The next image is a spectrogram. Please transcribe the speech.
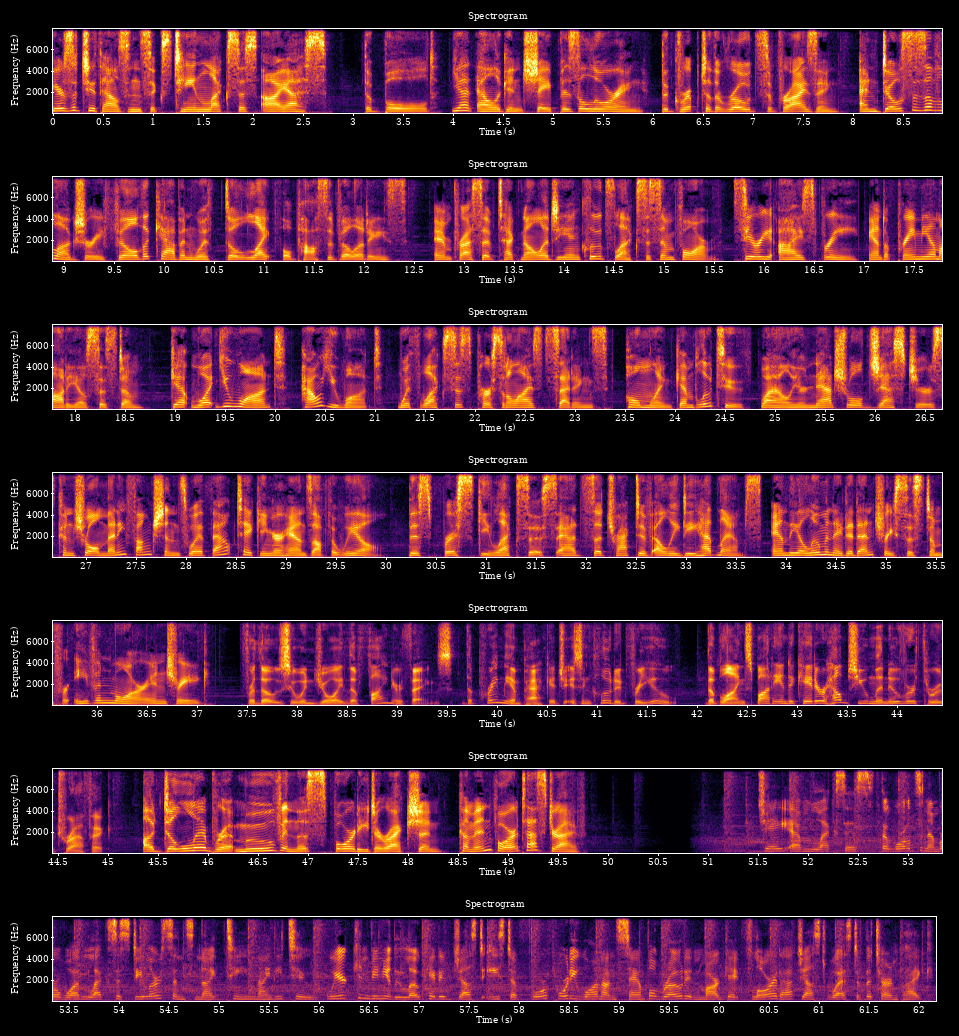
Here's a 2016 Lexus IS. The bold, yet elegant shape is alluring, the grip to the road surprising, and doses of luxury fill the cabin with delightful possibilities. Impressive technology includes Lexus Enform, Siri Eyes Free, and a premium audio system. Get what you want, how you want, with Lexus personalized settings, HomeLink, and Bluetooth, while your natural gestures control many functions without taking your hands off the wheel. This frisky Lexus adds attractive LED headlamps and the illuminated entry system for even more intrigue. For those who enjoy the finer things, the premium package is included for you. The blind spot indicator helps you maneuver through traffic. A deliberate move in the sporty direction. Come in for a test drive. JM Lexus, the world's number one Lexus dealer since 1992. We're conveniently located just east of 441 on Sample Road in Margate, Florida, just west of the Turnpike.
